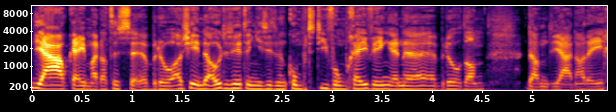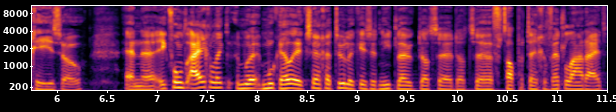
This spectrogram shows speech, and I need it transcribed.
Ja, oké, maar dat is, eh, bedoel, als je in de auto zit en je zit in een competitieve omgeving en eh, bedoel, dan, dan, ja, dan reageer je zo. En eh, ik vond eigenlijk, mo- moet ik heel eerlijk zeggen, natuurlijk is het niet leuk dat, eh, dat eh, Verstappen tegen Vettel aanrijdt.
